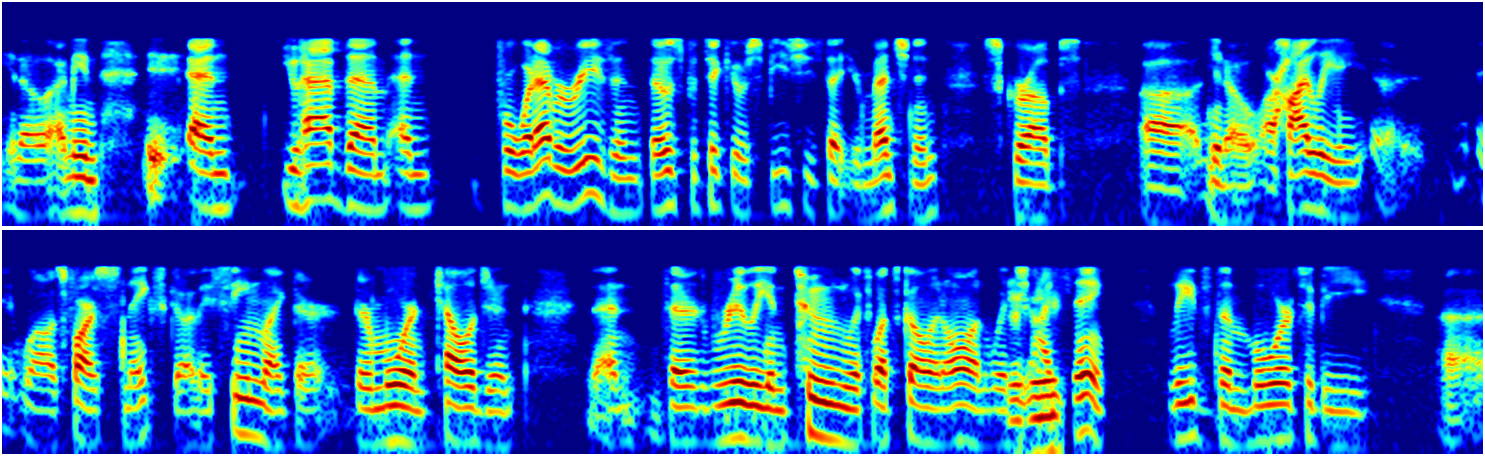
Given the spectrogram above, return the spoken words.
You know, I mean, and you have them, and for whatever reason, those particular species that you're mentioning, scrubs, uh, you know, are highly. Uh, well, as far as snakes go, they seem like they're they're more intelligent and they're really in tune with what's going on, which Mhm. I think leads them more to be uh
